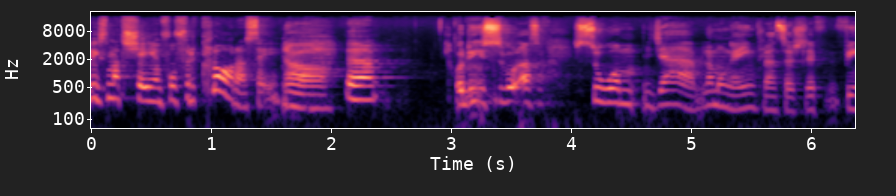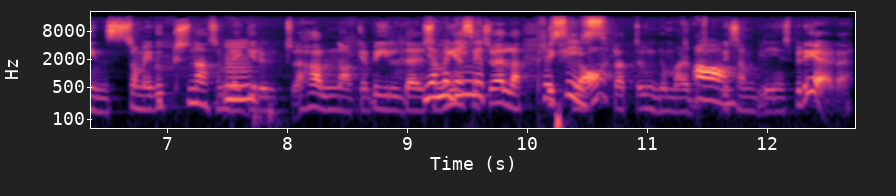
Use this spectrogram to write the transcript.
liksom att tjejen får förklara sig. Ja. Eh, Och det är svårt, alltså så jävla många influencers det finns som är vuxna som lägger ut halvnaka bilder Mm. Ja, som är är inget- sexuella. Det är precis. klart att ungdomar Ja. liksom blir inspirerade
